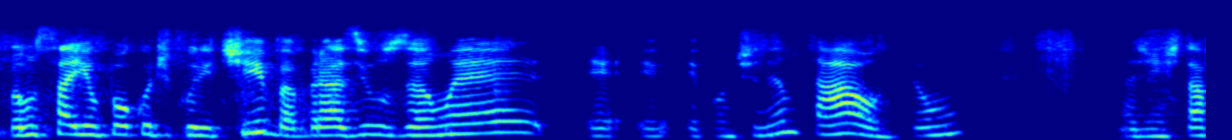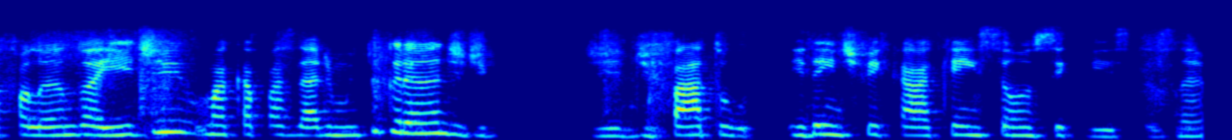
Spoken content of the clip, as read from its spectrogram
Vamos sair um pouco de Curitiba, Brasilzão é, é, é, é continental, então a gente está falando aí de uma capacidade muito grande de, de, de fato, identificar quem são os ciclistas, né?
